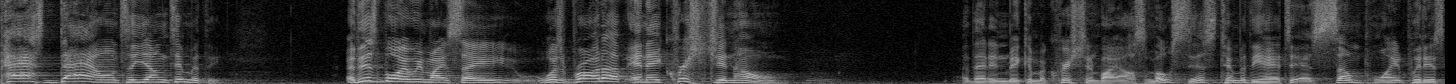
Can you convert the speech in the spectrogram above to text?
passed down to young Timothy. This boy, we might say, was brought up in a Christian home. That didn't make him a Christian by osmosis. Timothy had to, at some point, put his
